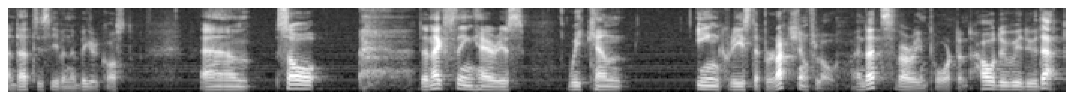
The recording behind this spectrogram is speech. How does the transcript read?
and that is even a bigger cost. Um, so the next thing here is we can increase the production flow, and that's very important. How do we do that?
